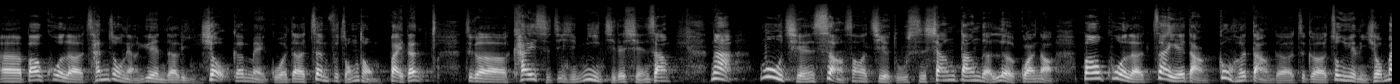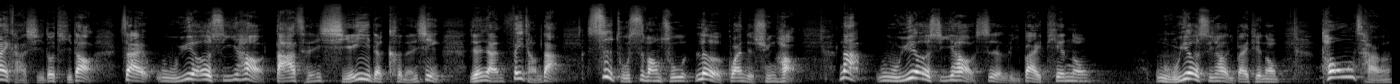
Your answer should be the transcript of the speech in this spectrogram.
呃，包括了参众两院的领袖跟美国的正副总统拜登，这个开始进行密集的协商。那目前市场上的解读是相当的乐观啊，包括了在野党共和党的这个众议院领袖麦卡锡都提到，在五月二十一号达成协议的可能性仍然非常大，试图释放出乐观的讯号。那五月二十一号是礼拜天哦，五月二十一号礼拜天哦，通常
